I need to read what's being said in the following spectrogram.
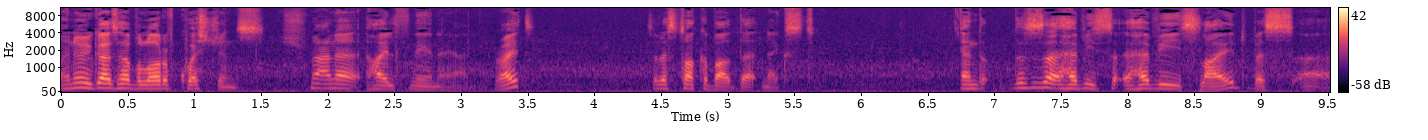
I know you guys have a lot of questions. اشمعنى هاي الاثنين يعني, right? So let's talk about that next. And this is a heavy, a heavy slide, but uh,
